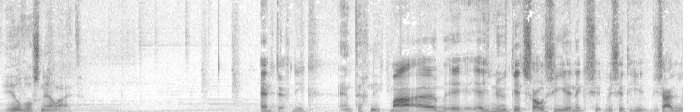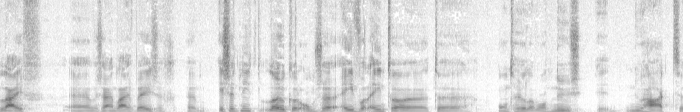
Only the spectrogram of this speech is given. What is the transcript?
heel veel snelheid. En techniek. En techniek. Maar uh, nu ik dit zo zie en ik, we, zitten hier, we zijn nu live, uh, we zijn live bezig. Uh, is het niet leuker om ze één voor één te, te onthullen? Want nu, nu, haakt,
